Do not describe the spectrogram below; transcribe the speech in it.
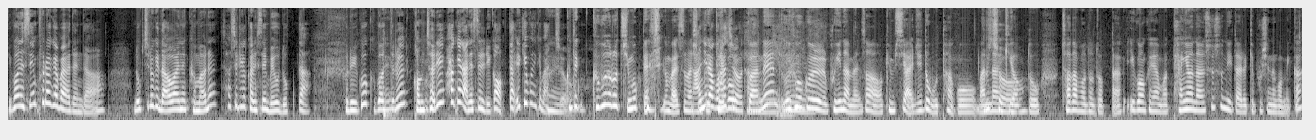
이거는 심플하게 봐야 된다. 녹취록에 나와 있는 그 말은 사실일 가능성이 매우 높다. 그리고 그것들을 네. 검찰이 확인 안 했을 리가 없다. 이렇게 보는 게 네. 맞죠. 네. 근데 그분으로 지목된 지금 말씀하신 그 아니라고 그 대법관은 하죠, 의혹을 네. 부인하면서 김 씨 알지도 못하고 만난 그렇죠. 기억도 전화번호도 없다. 이건 그냥 뭐 당연한 수순이다 이렇게 보시는 겁니까?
